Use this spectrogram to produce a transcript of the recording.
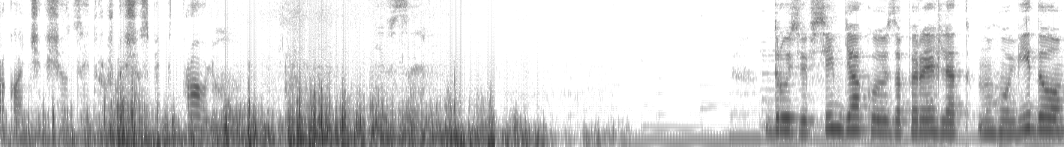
парканчик ще оцей трошки щас підправлю. І все. Друзі, всім дякую за перегляд мого відео.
